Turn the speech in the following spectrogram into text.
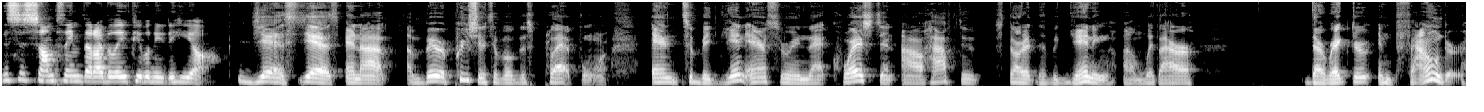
this is something that I believe people need to hear. Yes, yes, and I, I'm very appreciative of this platform. And to begin answering that question, I'll have to start at the beginning um, with our director and founder,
